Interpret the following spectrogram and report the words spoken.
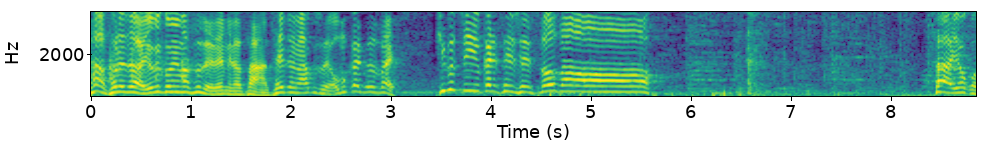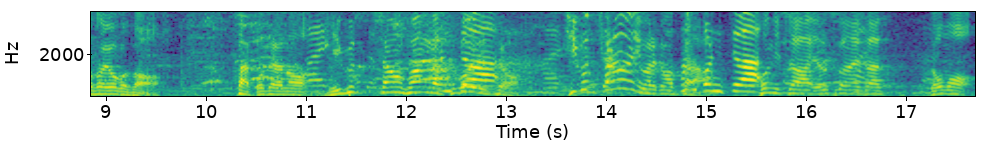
さあそれでは呼び込みますんでね皆さん盛大な拍手でお迎えください。樋口ゆかり選手です。どうぞ。さあようこそようこそ。さあこちらのはい。樋口ちゃんファンがすごいですよ。は。い。樋口ちゃん言われてますから。こんにちは。こんにちは。よろしくお願いします、どうも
